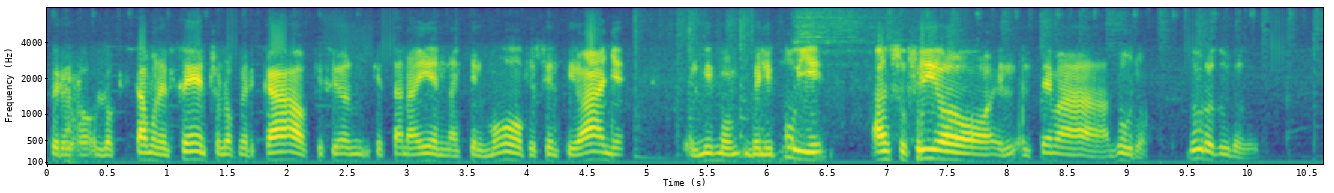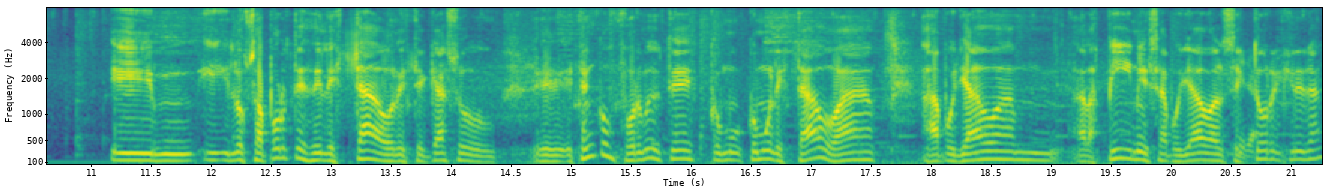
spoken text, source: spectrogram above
pero los que estamos en el centro, los mercados que, que están ahí en Ángel Mo, Presidente Ibáñez, el mismo Melipuye, han sufrido el, el tema duro, duro, duro, duro. Y, los aportes del Estado, en este caso, eh, ¿están conformes ustedes cómo, cómo el Estado ha, apoyado a, las pymes, ha apoyado al sector en general?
